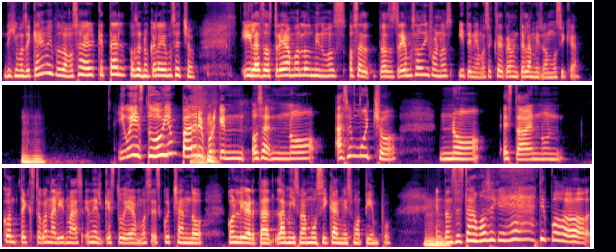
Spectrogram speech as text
dijimos de que, ay, pues vamos a ver qué tal. O sea, nunca lo habíamos hecho. Y las dos traíamos los mismos, o sea, las dos traíamos audífonos y teníamos exactamente la misma música. Y, güey, estuvo bien padre porque, o sea, no, hace mucho no estaba en un contexto con alguien más en el que estuviéramos escuchando con libertad la misma música al mismo tiempo. Entonces estábamos de que, eh, tipo,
